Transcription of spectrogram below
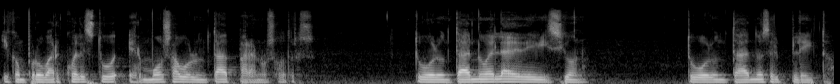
y comprobar cuál es tu hermosa voluntad para nosotros. Tu voluntad no es la de división, tu voluntad no es el pleito,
